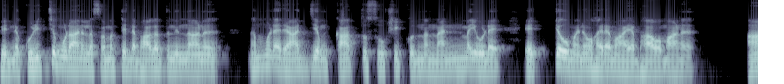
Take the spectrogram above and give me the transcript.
പിന്നെ കുഴിച്ചു മൂടാനുള്ള ശ്രമത്തിന്റെ ഭാഗത്ത് നിന്നാണ് നമ്മുടെ രാജ്യം കാത്തു സൂക്ഷിക്കുന്ന നന്മയുടെ ഏറ്റവും മനോഹരമായ ഭാവമാണ് ആ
